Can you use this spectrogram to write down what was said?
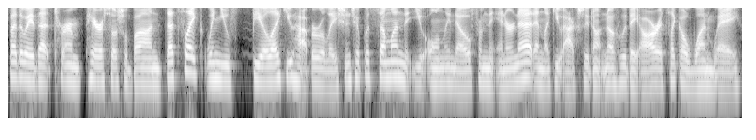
By the way, that term parasocial bond, that's like when you feel like you have a relationship with someone that you only know from the internet and like you actually don't know who they are. It's like a one way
